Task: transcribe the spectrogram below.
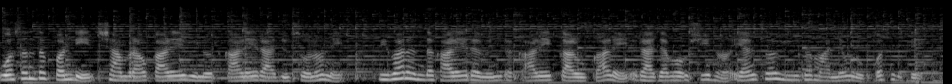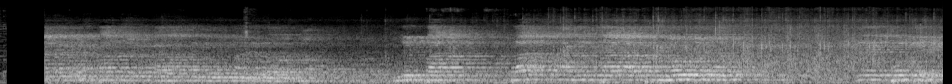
वसंत पंडित शामराव काळे विनोद काळे राजू सोनवणे विवानंद काळे रवींद्र काळे काळू काळे राजाभाऊ सिंह यांसह विविध मान्यवर उपस्थित होते म्हणजे पाच पाच आणि चार आपण नऊ जण जे बोलले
